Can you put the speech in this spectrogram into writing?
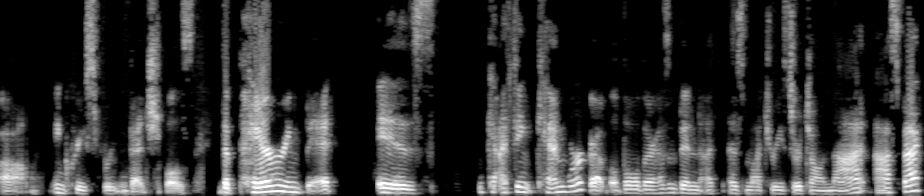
um, increased fruit and vegetables. The pairing bit is, I think, can work, although there hasn't been a, as much research on that aspect.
